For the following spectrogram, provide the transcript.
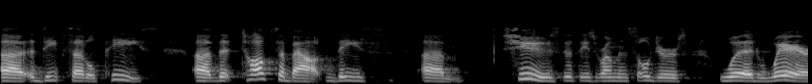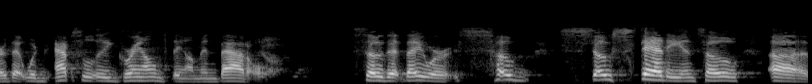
uh, a deep subtle peace, uh, that talks about these, um, shoes that these Roman soldiers would wear that would absolutely ground them in battle. So that they were so, so steady and so, uh,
